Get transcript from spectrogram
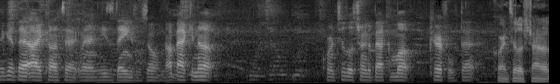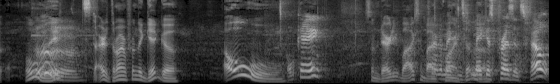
Look at that eye contact, man. He's dangerous. So not backing up. Quarantillo's trying to back him up. Careful with that. Quarantillo's trying to. Ooh, Ooh. they started throwing from the get go. Oh, Okay. some dirty boxing by Trying to make his, make his presence felt.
